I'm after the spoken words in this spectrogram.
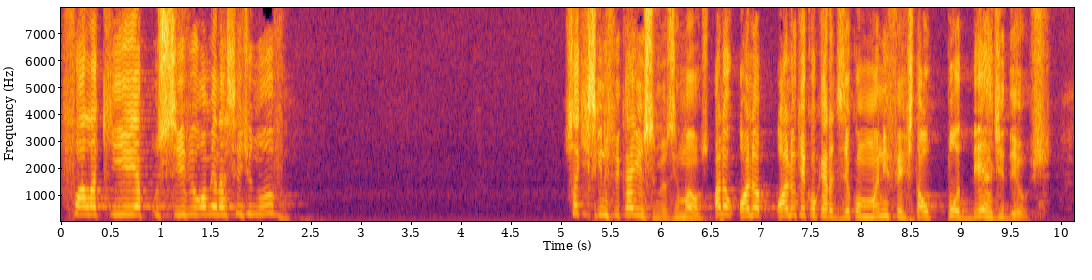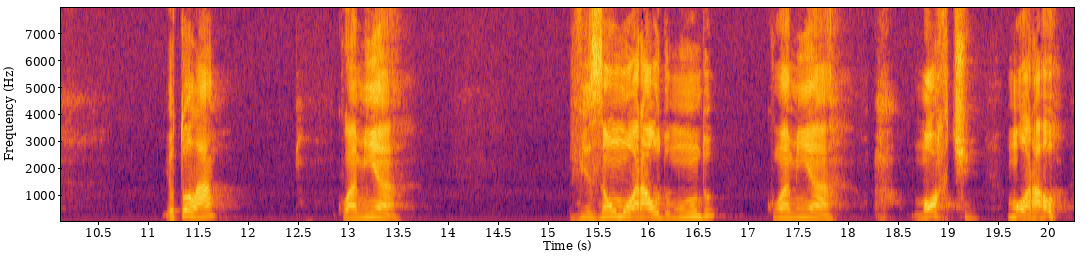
fala que é possível o homem nascer de novo. Sabe o que significa isso, meus irmãos? Olha, olha, olha o que eu quero dizer como manifestar o poder de Deus. Eu estou lá, com a minha visão moral do mundo, com a minha morte moral,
